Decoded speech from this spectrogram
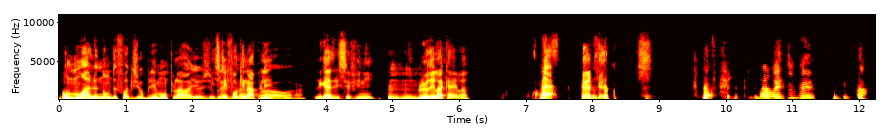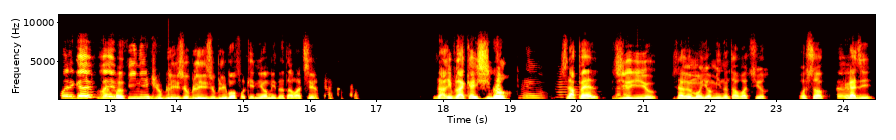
Bon, moi, le nombre de fois que j'ai oublié mon plat, Ah, yo, je fucking appelé. Ouais, ouais, ouais. Les gars c'est fini. Hum, hum. Pleurer la caille, là? Ça va étouffer. Ouais, les gars, va Oh. finir. J'oublie, j'oublie, j'oublie mon fucking Yomi dans ta voiture. J'arrive la caille, je dis non. Je l'appelle, je dis yo, yo, yo, j'avais mon Yomi dans ta voiture. What's up? Le Euh. dit,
